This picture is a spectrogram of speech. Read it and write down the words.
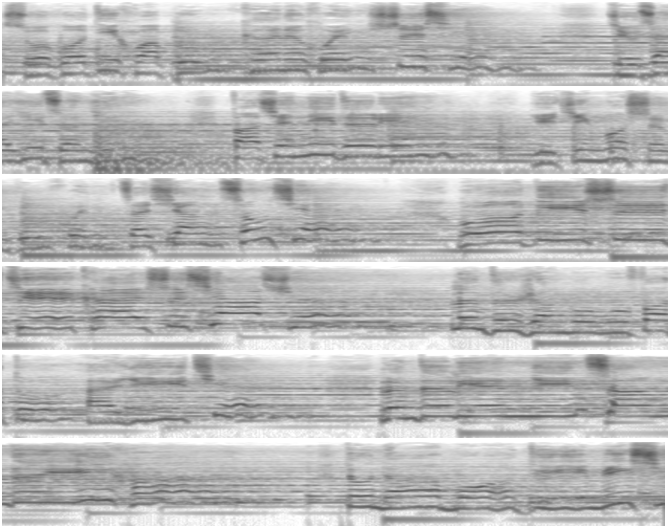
说过的话不可能会实现。就在一转眼，发现你的脸已经陌生，不会再像从前。我的世界开始下雪，冷得让我无法多爱一天，冷得连隐藏的遗憾。都那么的明显，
